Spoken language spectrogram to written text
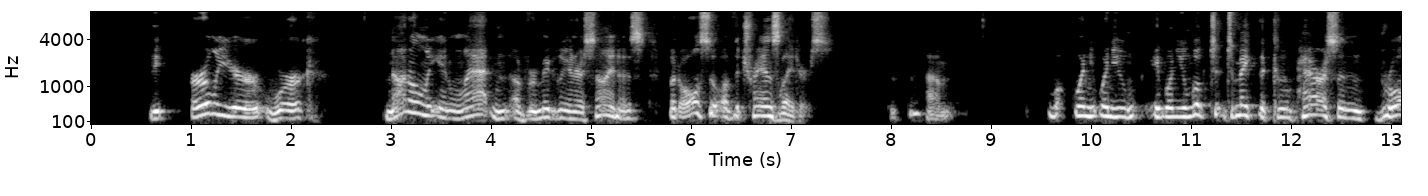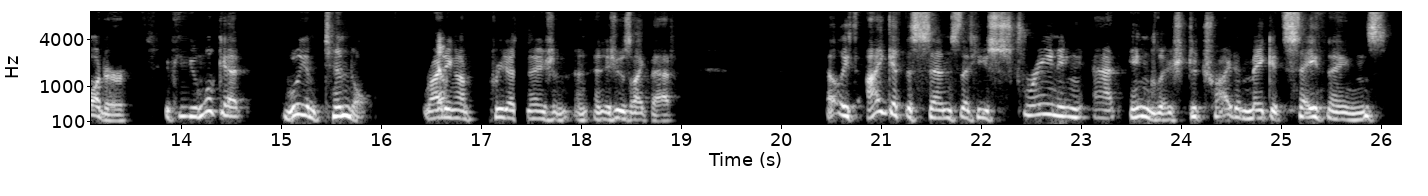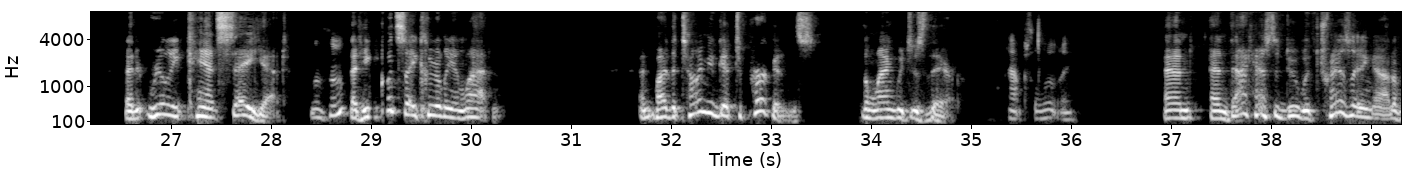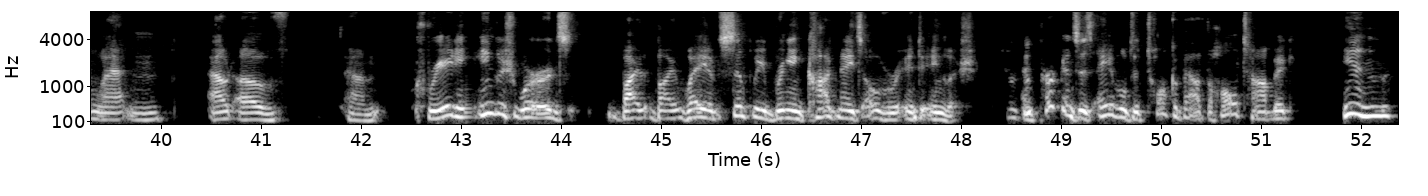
the earlier work, not only in Latin of Vermigli and Ursinus, but also of the translators. Mm-hmm. Um, when, when, you, when you look to, to make the comparison broader, if you look at William Tyndale writing yep. on predestination and, and issues like that, at least I get the sense that he's straining at English to try to make it say things that it really can't say yet, mm-hmm. that he could say clearly in Latin. And by the time you get to Perkins, the language is there. Absolutely. And, and that has to do with translating out of Latin, out of um, creating English words by, by way of simply bringing cognates over into English. Mm-hmm. And Perkins is able to talk about the whole topic in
